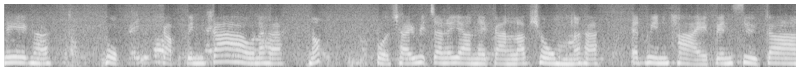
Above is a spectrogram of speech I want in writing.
เลขนะคะหกกลับเป็นเก้านะคะ เนาะโปรดใช้วิจารณญาณในการรับชมนะคะ แอดมินถ่ายเป็นสื่อกลาง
